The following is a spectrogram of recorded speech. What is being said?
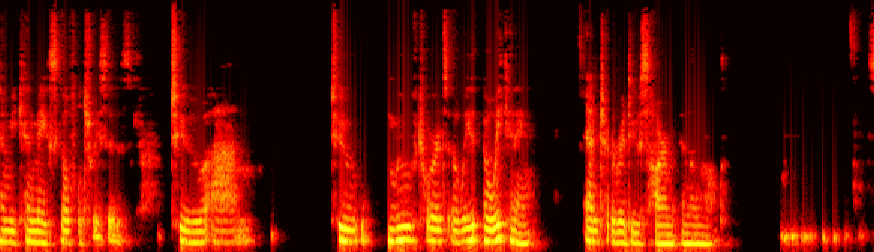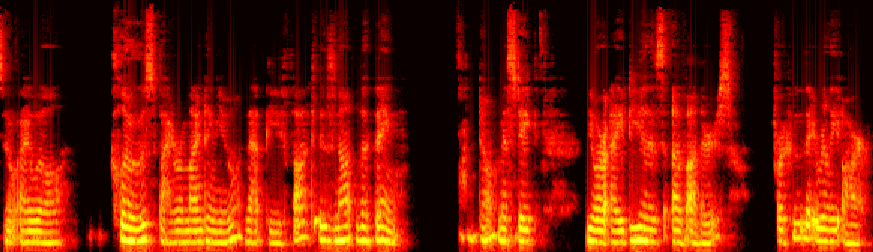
and we can make skillful choices to um, to move towards awa- awakening and to reduce harm in the world. So I will close by reminding you that the thought is not the thing. Don't mistake your ideas of others for who they really are.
